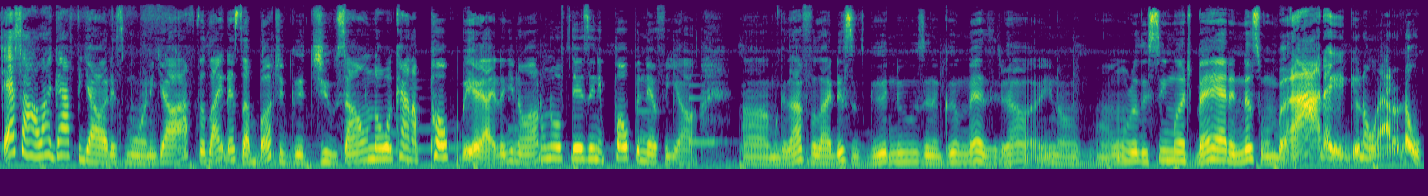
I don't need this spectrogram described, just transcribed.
that's all I got for y'all this morning, y'all. I feel like that's a bunch of good juice. I don't know what kind of pulp, you know, I don't know if there's any pulp in there for y'all. Um, because I feel like this is good news and a good message. I, you know, I don't really see much bad in this one, but I, they, you know, I don't know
